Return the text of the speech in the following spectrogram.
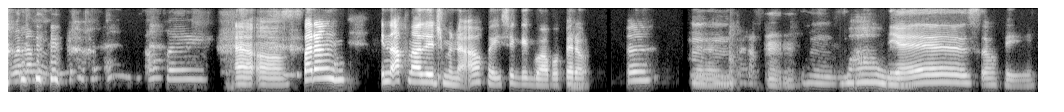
walang, okay. Oo. Parang in-acknowledge mo na, ah, okay, sige, gwapo. Pero, eh, Mm, parang, mm hmm. Wow! Yes, okay.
